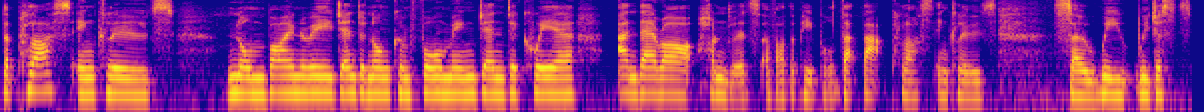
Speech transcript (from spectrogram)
The plus includes non binary, gender non conforming, gender queer, and there are hundreds of other people that that plus includes. So we, we just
